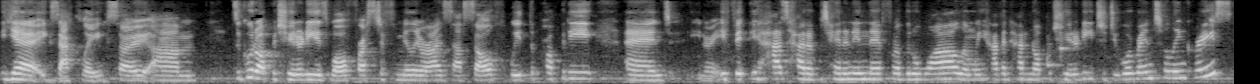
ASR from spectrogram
Yeah, exactly. So um, it's a good opportunity as well for us to familiarise ourselves with the property and you know if it, it, has had a tenant in there for a little while and we haven't had an opportunity to do a rental increase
